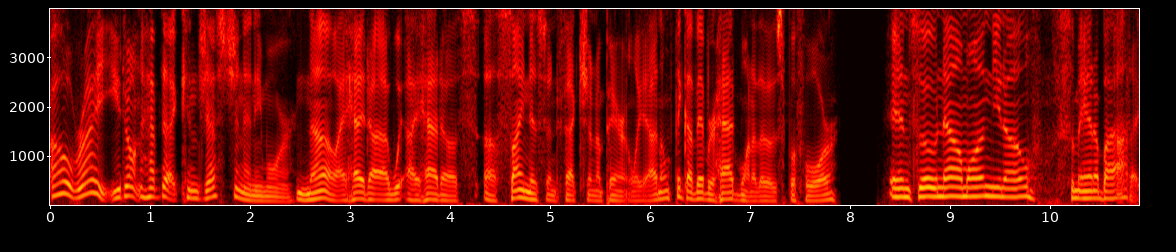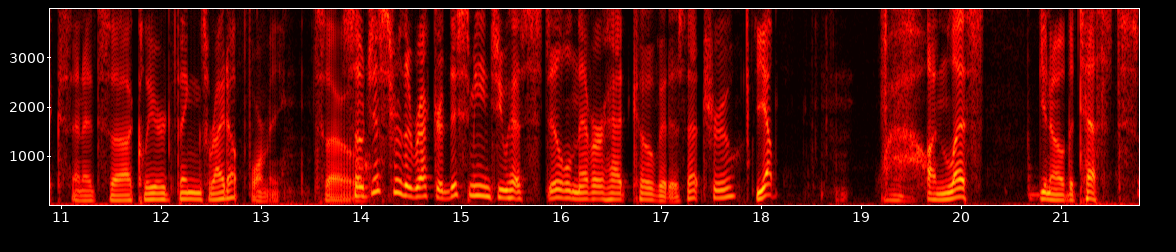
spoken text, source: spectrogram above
Oh, right. You don't have that congestion anymore. No, I had uh, I had a, a sinus infection. Apparently, I don't think I've ever had one of those before. And so now I'm on, you know, some antibiotics, and it's uh, cleared things right up for me. So, So, just for the record, this means you have still never had COVID. Is that true? yep. Wow. Unless, you know, the tests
